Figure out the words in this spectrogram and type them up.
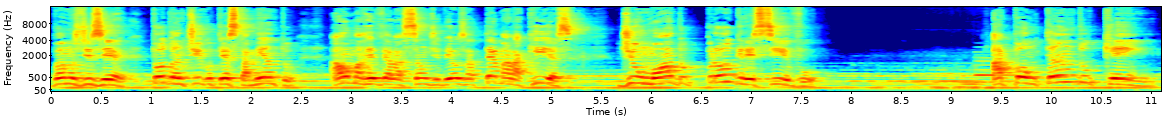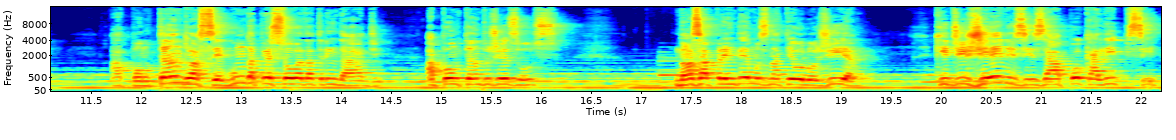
Vamos dizer, todo o Antigo Testamento há uma revelação de Deus até Malaquias de um modo progressivo, apontando quem? Apontando a segunda pessoa da Trindade, apontando Jesus. Nós aprendemos na teologia que de Gênesis a Apocalipse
